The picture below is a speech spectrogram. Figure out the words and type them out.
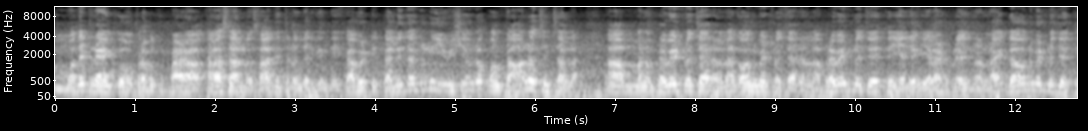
మొదటి ర్యాంకు ప్రభుత్వ పా- కళాశాలలో సాధించడం జరిగింది. కాబట్టి తల్లిదండ్రులు ఈ విషయంలో కొంత ఆలోచించాల. మనం ప్రైవేట్లో చేరాలన్నా గవర్నమెంట్లో చేరాలన్నా ప్రైవేట్లో చేరితే ఎలాంటి ప్రయోజనాలు ఉన్నాయి? గవర్నమెంట్లో చేస్తే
